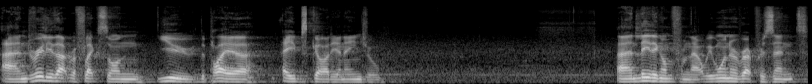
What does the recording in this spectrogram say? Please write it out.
And really, that reflects on you, the player, Abe's guardian angel. And leading on from that, we want to represent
